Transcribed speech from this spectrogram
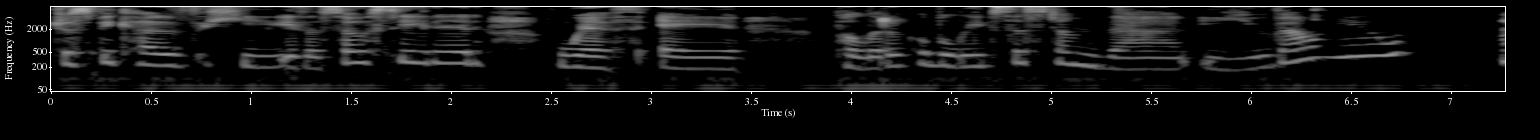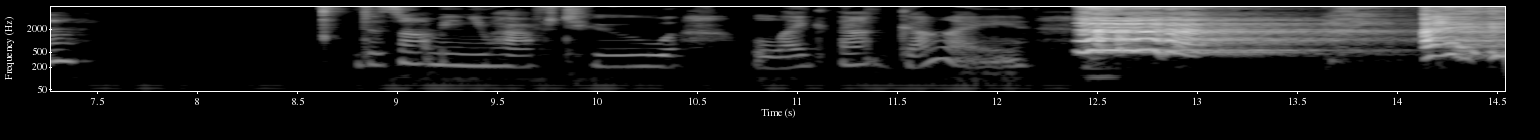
just because he is associated with a political belief system that you value mm, does not mean you have to like that guy.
